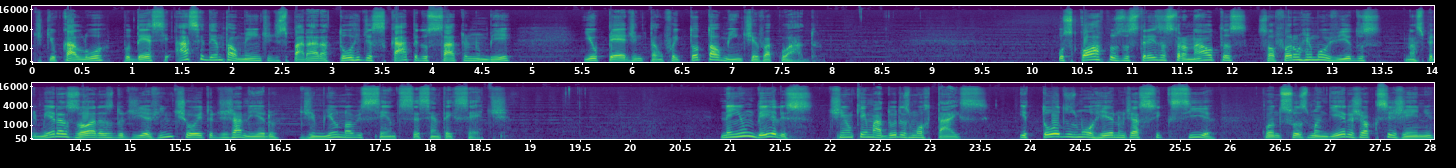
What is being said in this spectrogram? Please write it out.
de que o calor pudesse acidentalmente disparar a torre de escape do Saturn B e o pad então foi totalmente evacuado. Os corpos dos três astronautas só foram removidos nas primeiras horas do dia 28 de janeiro de 1967. Nenhum deles tinham queimaduras mortais e todos morreram de asfixia quando suas mangueiras de oxigênio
